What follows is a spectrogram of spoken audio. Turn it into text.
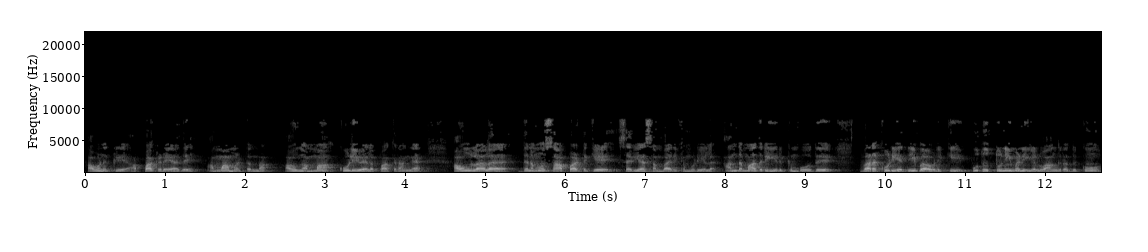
அவனுக்கு அப்பா கிடையாது அம்மா மட்டும்தான். அவங்க அம்மா கூலி வேலை பார்க்குறாங்க. அவங்களால தினமும் சாப்பாட்டுக்கே சரியாக சம்பாதிக்க முடியல. அந்த மாதிரி இருக்கும்போது வரக்கூடிய தீபாவளிக்கு புது துணிமணிகள் வாங்குறதுக்கும்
